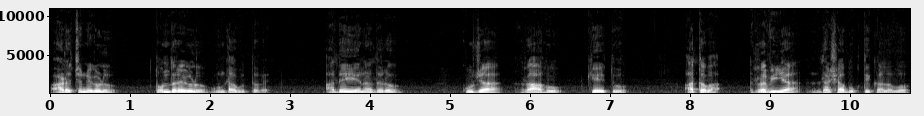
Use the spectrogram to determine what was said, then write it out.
ಅಡಚಣೆಗಳು, ತೊಂದರೆಗಳು ಉಂಟಾಗುತ್ತವೆ. ಅದೇ ಏನಾದರೂ ಕುಜ, ರಾಹು, ಕೇತು ಅಥವಾ ರವಿಯ ದಶಾಭುಕ್ತಿ ಕಾಲವೋ,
